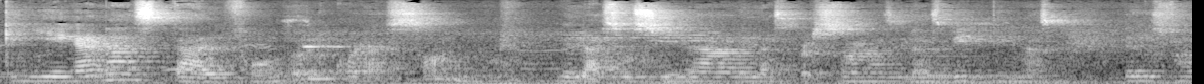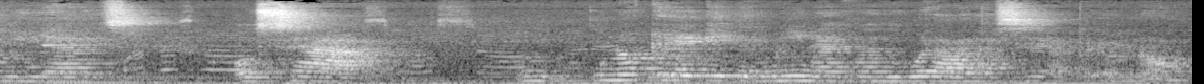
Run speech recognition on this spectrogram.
que llegan hasta el fondo del corazón de la sociedad, de las personas, de las víctimas, de los familiares. O sea, uno cree que termina cuando hubo la balacera, pero no.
